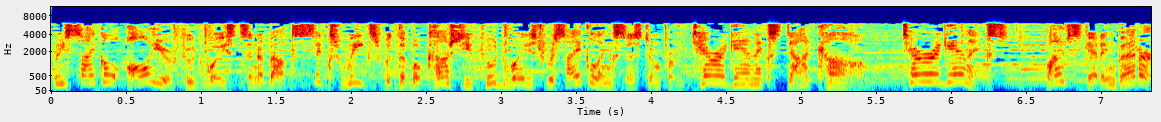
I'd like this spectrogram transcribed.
Recycle all your food wastes in about six weeks with the Bokashi Food Waste Recycling System from TeraGanix.com. TeraGanix. Life's getting better.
